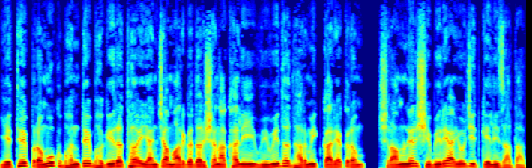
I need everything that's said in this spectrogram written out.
येथे प्रमुख भंते भगीरथ यांच्या मार्गदर्शनाखाली विविध धार्मिक कार्यक्रम श्रामनेर शिबिरे आयोजित केली जातात.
